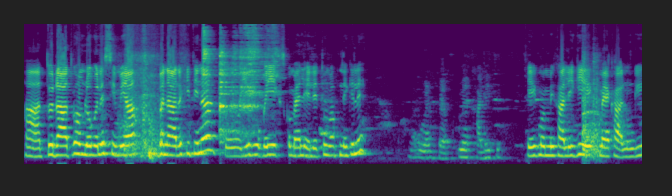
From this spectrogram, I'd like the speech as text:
हाँ तो रात को हम लोगों ने सिमिया बना रखी थी ना तो ये हो गई, इसको मैं ले लेती हूँ अपने के लिए। मैं खा ली थी एक मम्मी खा लेगी, एक मैं खा लूँगी।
